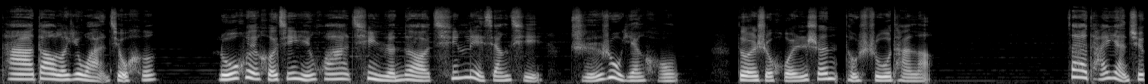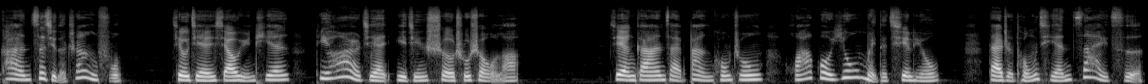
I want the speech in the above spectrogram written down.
他倒了一碗就喝，芦荟和金银花沁人的清冽香气直入咽喉，顿时浑身都舒坦了。再抬眼去看自己的丈夫，就见萧云天第二箭已经射出手了。箭杆在半空中划过优美的气流，带着铜钱再次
